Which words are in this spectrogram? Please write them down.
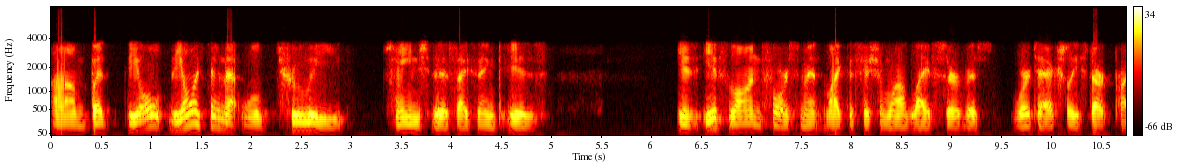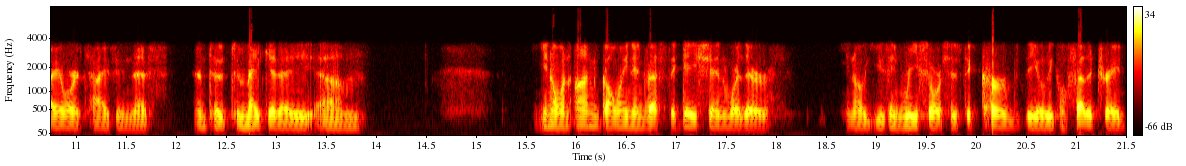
Um, but the, old, the only thing that will truly change this, I think, is is if law enforcement, like the Fish and Wildlife Service, were to actually start prioritizing this and to, to make it a um, you know, an ongoing investigation where they're, you know, using resources to curb the illegal feather trade,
